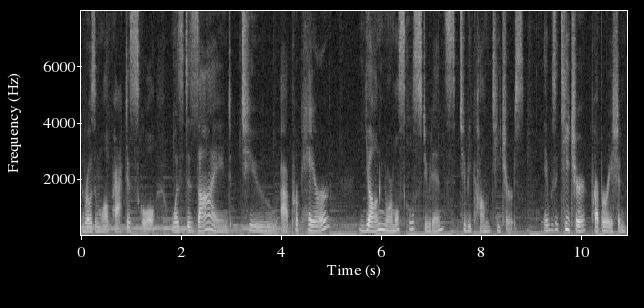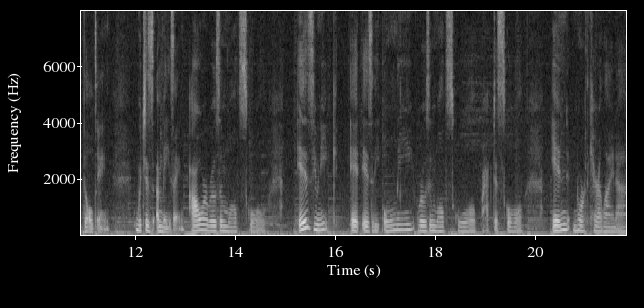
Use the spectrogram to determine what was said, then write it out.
Rosenwald practice school, was designed to uh, prepare young normal school students to become teachers. It was a teacher preparation building, which is amazing. Our Rosenwald school is unique. It is the only Rosenwald school, practice school in North Carolina,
